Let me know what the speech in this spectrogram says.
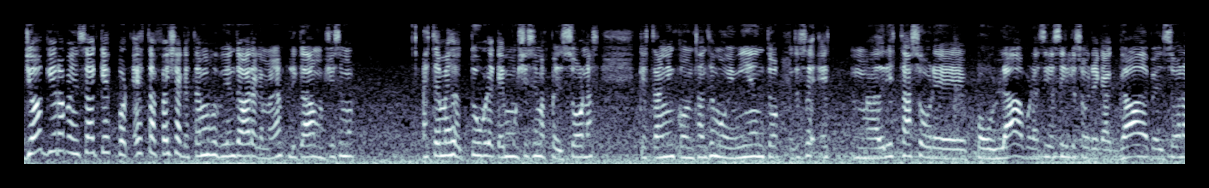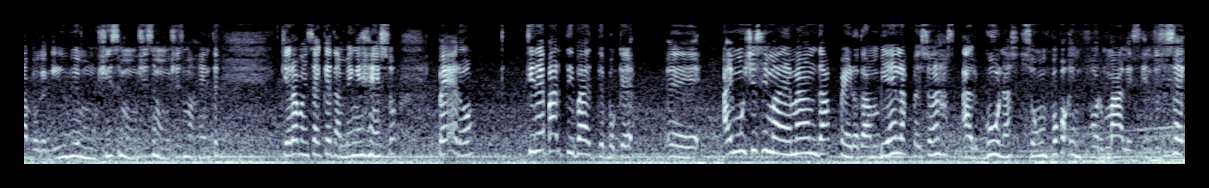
Yo quiero pensar que es por esta fecha que estamos viviendo ahora, que me han explicado muchísimo este mes de octubre, que hay muchísimas personas que están en constante movimiento. Entonces, es- Madrid está sobrepoblada, por así decirlo, sobrecargada de personas, porque aquí vive muchísima, muchísima, muchísima gente. Quiero pensar que también es eso, pero tiene parte y parte, porque eh, hay muchísima demanda, pero también las personas, algunas, son un poco informales. Entonces,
